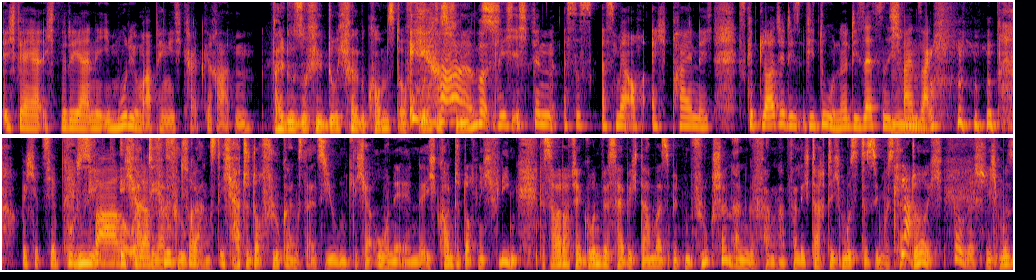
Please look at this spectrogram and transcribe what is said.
ich, wär, ja- ich würde ja in eine Imodium-Abhängigkeit geraten. Weil du so viel Durchfall bekommst aufgrund des Ja, Fliegens? wirklich. Ich bin, es ist, es ist mir auch echt peinlich. Es gibt Leute, die, wie du, ne, die setzen sich rein und sagen, ob ich jetzt hier Bus Hm. Nee, fahre ich oder hatte ja Flugzeug. Flugangst. Ich hatte doch Flugangst als Jugendlicher ohne Ende. Ich konnte doch nicht fliegen. Das war doch der Grund, weshalb ich damals mit einem Flugschein angefangen habe, weil ich dachte, ich muss das, ich muss Klar, da durch. logisch. Ich muss,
